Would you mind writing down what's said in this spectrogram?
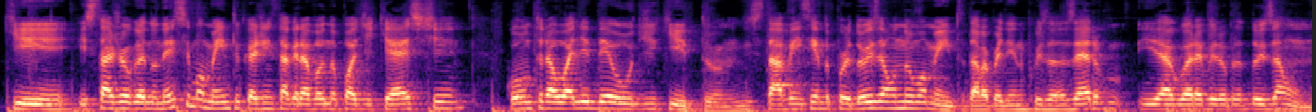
que está jogando nesse momento que a gente está gravando o podcast contra o LDU de Quito. Está vencendo por 2 a 1 no momento, estava perdendo por 0 e agora virou para 2 a 1.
